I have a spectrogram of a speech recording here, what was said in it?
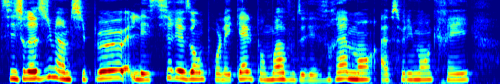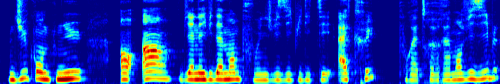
Si je résume un petit peu les six raisons pour lesquelles pour moi vous devez vraiment absolument créer du contenu. En un, bien évidemment pour une visibilité accrue, pour être vraiment visible.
